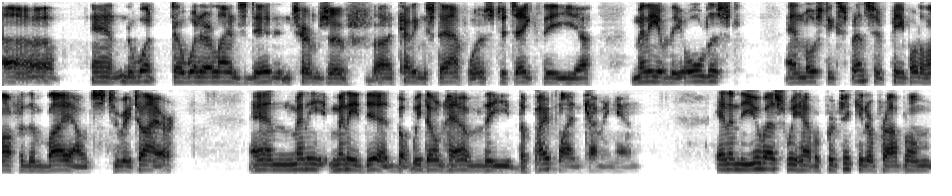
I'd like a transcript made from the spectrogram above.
uh, and what uh, what airlines did in terms of uh, cutting staff was to take the uh, many of the oldest and most expensive people and offer them buyouts to retire, and many many did, but we don't have the the pipeline coming in. And in the US, we have a particular problem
